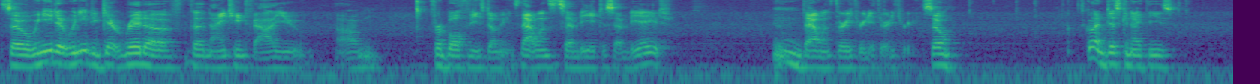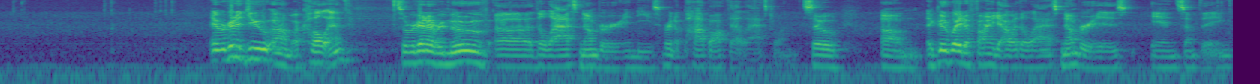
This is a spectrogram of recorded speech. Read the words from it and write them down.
So we need to we need to get rid of the 19th value um, for both of these domains. That one's 78 to 78. that one's 33 to 33. So let's go ahead and disconnect these. And we're going to do um, a call end. So we're going to remove uh, the last number in these. We're going to pop off that last one. So um, a good way to find out what the last number is in something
